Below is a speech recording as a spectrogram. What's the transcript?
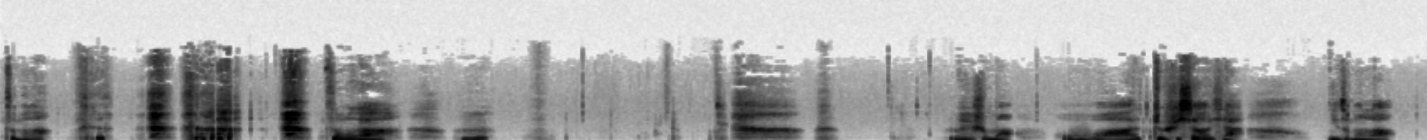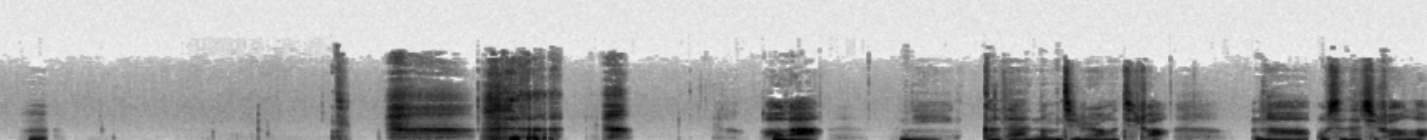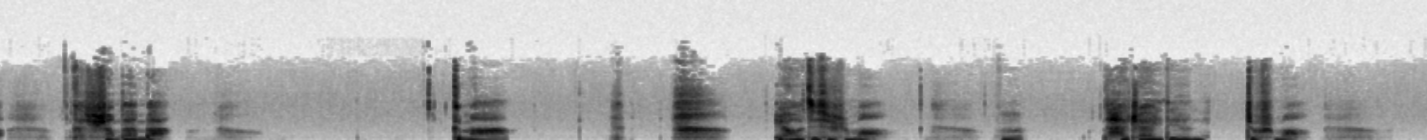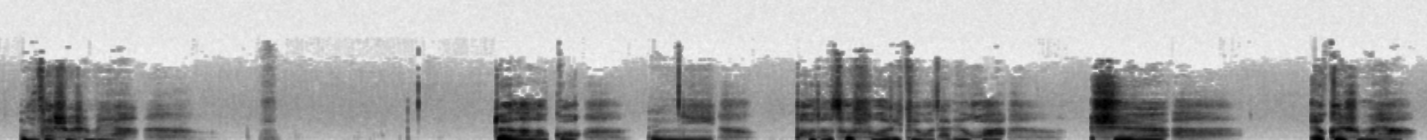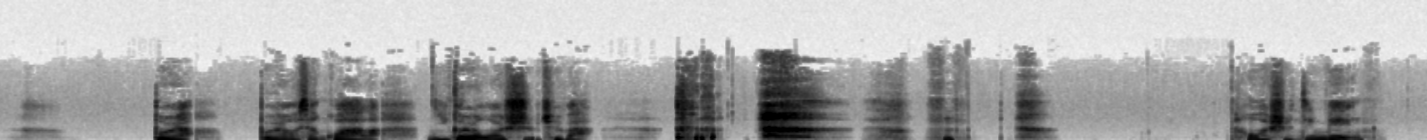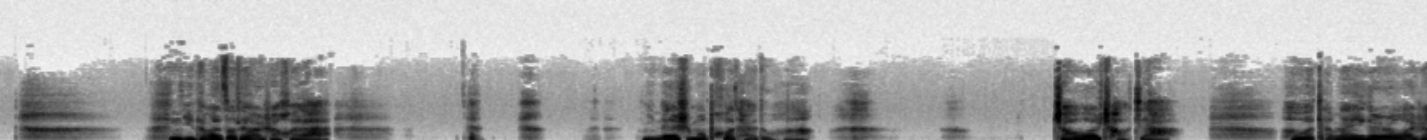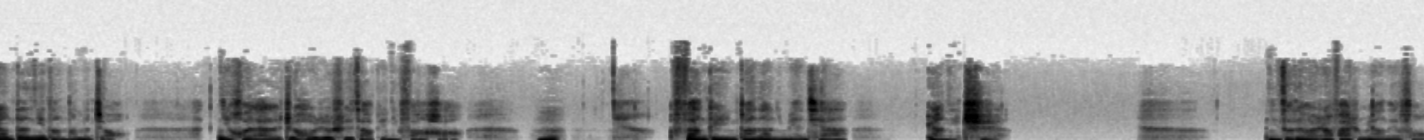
怎么了？怎么了？嗯？没什么，我就是笑一下。你怎么了？嗯？好啦，你刚才那么急着让我起床，那我现在起床了。快去上班吧！干嘛？让我继续什么？嗯？还差一点就什么？你在说什么呀？对了，老公，你跑到厕所里给我打电话，是要干什么呀？不然。不然我先挂了，你一个人玩屎去吧。我神经病！你他妈昨天晚上回来，你那个什么破态度啊？找我吵架？我他妈一个人晚上等你等那么久。你回来了之后，热水澡给你放好，嗯，饭给你端到你面前，让你吃。你昨天晚上发什么羊癫疯？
